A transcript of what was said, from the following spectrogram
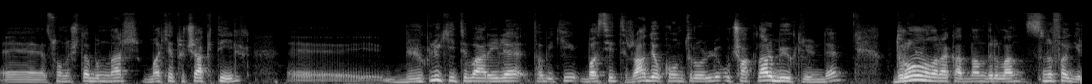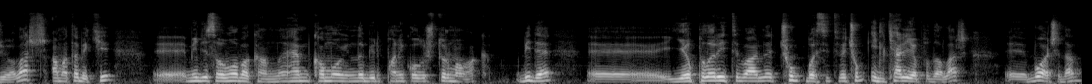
Ee, sonuçta bunlar maket uçak değil. Ee, büyüklük itibariyle tabii ki basit radyo kontrollü uçaklar büyüklüğünde drone olarak adlandırılan sınıfa giriyorlar. Ama tabii ki e, Milli Savunma Bakanlığı hem kamuoyunda bir panik oluşturmamak bir de e, yapıları itibariyle çok basit ve çok ilkel yapıdalar. E, bu açıdan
